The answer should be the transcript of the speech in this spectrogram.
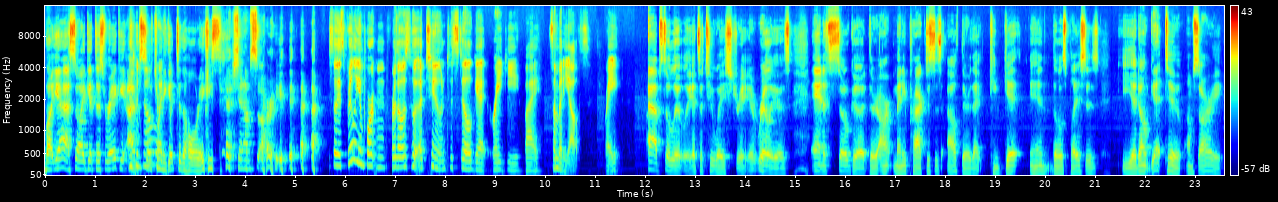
But yeah, so I get this Reiki. I'm no, still trying to get to the whole Reiki session. I'm sorry. so it's really important for those who attune to still get Reiki by somebody else, right? Absolutely. It's a two way street. It really is. And it's so good. There aren't many practices out there that can get in those places you don't get to. I'm sorry.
